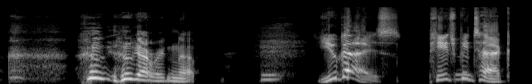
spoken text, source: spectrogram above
who who got written up? you guys, php[tek]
